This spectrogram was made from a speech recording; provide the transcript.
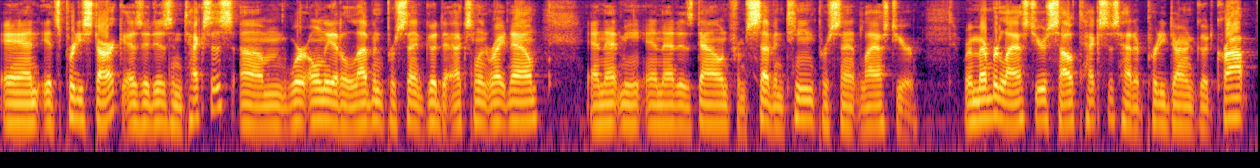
and it's pretty stark as it is in Texas. Um, we're only at 11% good to excellent right now, and that mean and that is down from 17% last year. Remember, last year South Texas had a pretty darn good crop,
